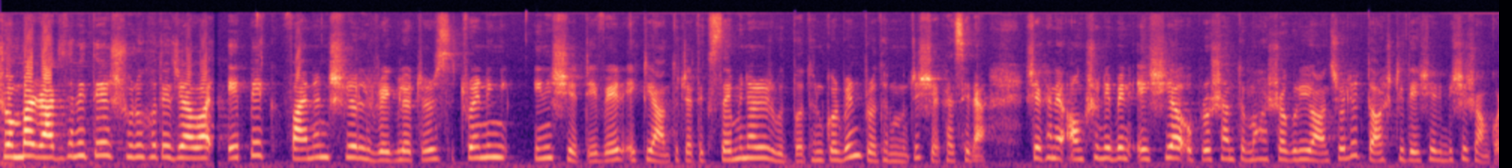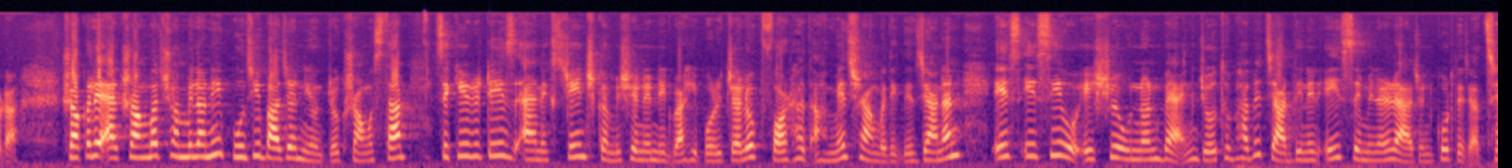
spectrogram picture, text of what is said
সোমবার রাজধানীতে শুরু হতে যাওয়া এপেক ফাইন্যান্সিয়াল রেগুলেটর্স ট্রেনিং ইনিশিয়েটিভের একটি আন্তর্জাতিক সেমিনারের উদ্বোধন করবেন প্রধানমন্ত্রী শেখ হাসিনা। সেখানে অংশ নেবেন এশিয়া ও প্রশান্ত মহাসাগরীয় অঞ্চলের দশটি দেশের বিশেষজ্ঞরা। সকালে এক সংবাদ সম্মেলনে পুঁজি বাজার নিয়ন্ত্রক সংস্থা সিকিউরিটিজ অ্যান্ড এক্সচেঞ্জ কমিশনের নির্বাহী পরিচালক ফরহাদ আহমেদ সাংবাদিকদের জানান এসইসি ও এশীয় উন্নয়ন ব্যাংক যৌথভাবে চার দিনের এই সেমিনারের আয়োজন করতে যাচ্ছে।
